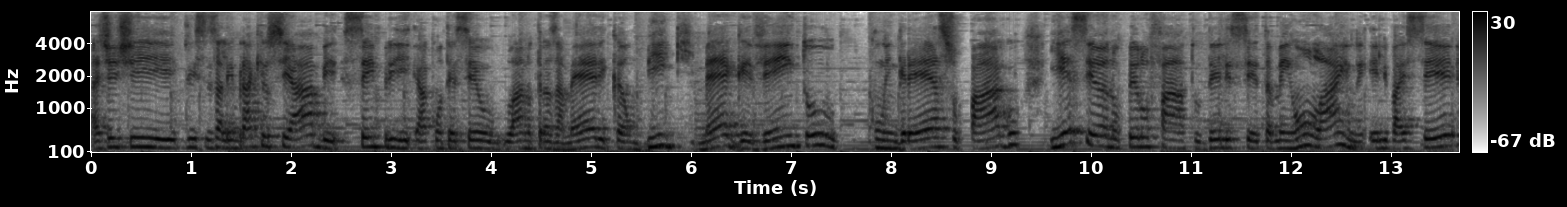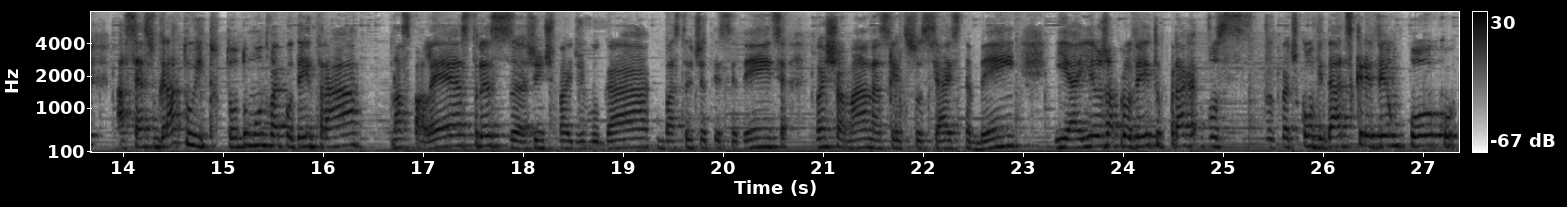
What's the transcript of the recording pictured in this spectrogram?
a gente precisa lembrar que o CIAB sempre aconteceu lá no Transamérica, um big, mega evento com ingresso pago. E esse ano, pelo fato dele ser também online, ele vai ser acesso gratuito. Todo mundo vai poder entrar nas palestras, a gente vai divulgar com bastante antecedência, vai chamar nas redes sociais também. E aí eu já aproveito para te convidar a escrever um pouco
